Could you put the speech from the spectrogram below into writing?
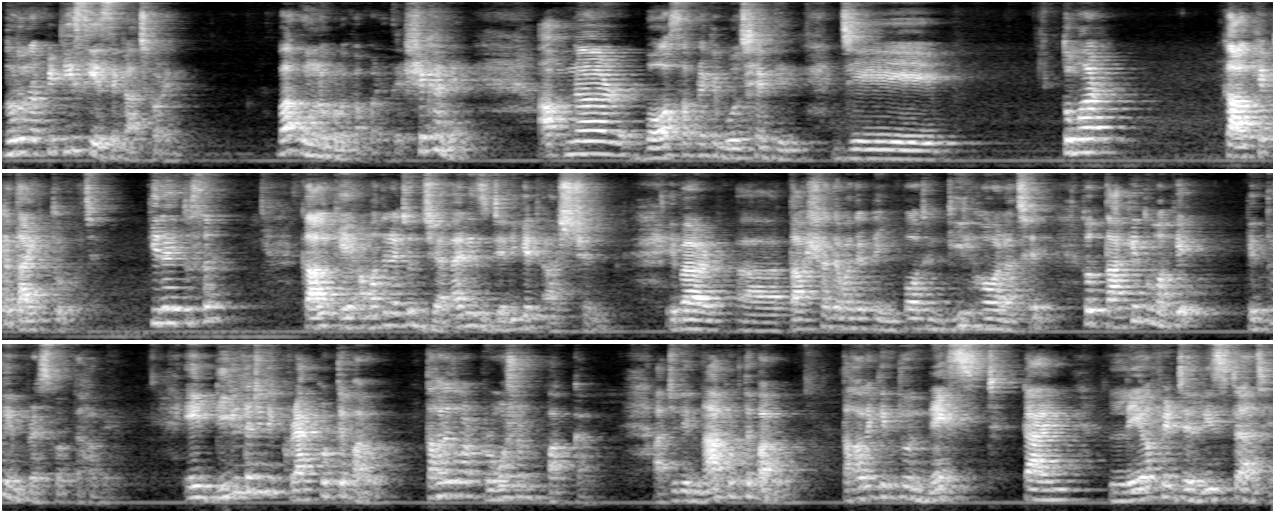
ধরুন আপনি টিসিএস কাজ করেন বা অন্য কোনো কোম্পানিতে সেখানে আপনার বস আপনাকে বলছে একদিন যে, তোমার কালকে একটা দায়িত্ব আছে। কি দায়িত্ব স্যার কালকে আমাদের একজন জাপানিজ ডেলিগেট আসছেন। এবার তার সাথে আমাদের একটা ইম্পর্টেন্ট ডিল হওয়ার আছে। তো তাকে তোমাকে কিন্তু ইমপ্রেস করতে হবে। এই ডিলটা যদি ক্র্যাক করতে পারো, তাহলে তোমার প্রমোশন পাক্কা। আর যদি না করতে পারো, তাহলে কিন্তু নেক্সট টাইম লে অফের যে লিস্টটা আছে,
